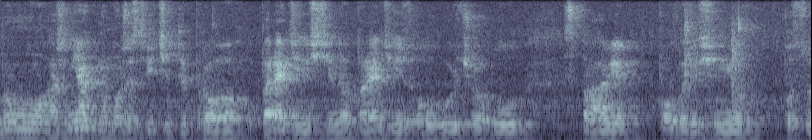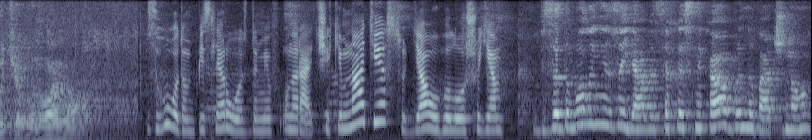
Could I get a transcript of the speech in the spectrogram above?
ну, аж ніяк не може свідчити про упередженість чи неупередженість головуючого у справі по вирішенню по суті обвинувального. Згодом, після роздумів у нарадчій кімнаті, суддя оголошує. В задоволенні заяви захисника обвинуваченого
